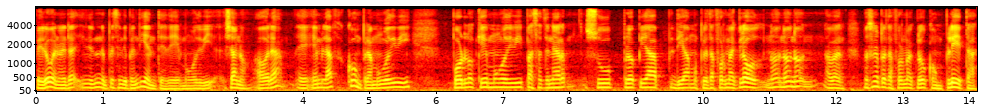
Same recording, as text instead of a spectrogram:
Pero bueno, era una empresa independiente de MongoDB. Ya no, ahora eh, MLab compra MongoDB por lo que MongoDB pasa a tener su propia, digamos, plataforma de cloud. No, no, no, a ver, no es una plataforma de cloud completa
